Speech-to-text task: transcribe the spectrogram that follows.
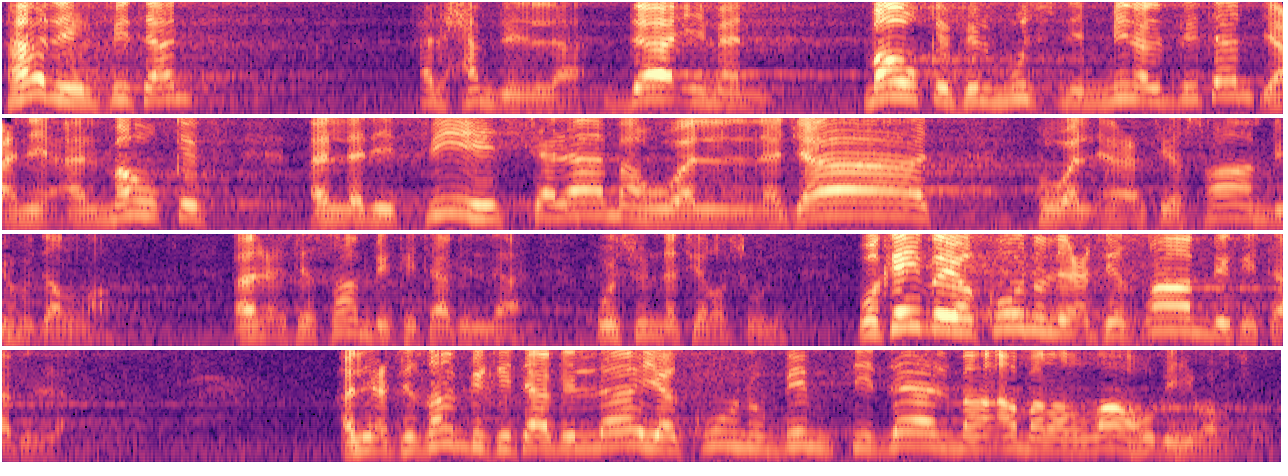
هذه الفتن الحمد لله دائما موقف المسلم من الفتن يعني الموقف الذي فيه السلامة والنجاة هو الاعتصام بهدى الله الاعتصام بكتاب الله وسنة رسوله. وكيف يكون الاعتصام بكتاب الله؟ الاعتصام بكتاب الله يكون بامتثال ما أمر الله به ورسوله.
